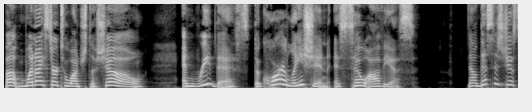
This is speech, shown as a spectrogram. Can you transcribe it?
But when I start to watch the show and read this, the correlation is so obvious. Now, this is just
